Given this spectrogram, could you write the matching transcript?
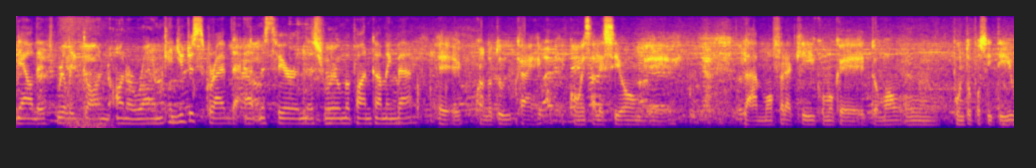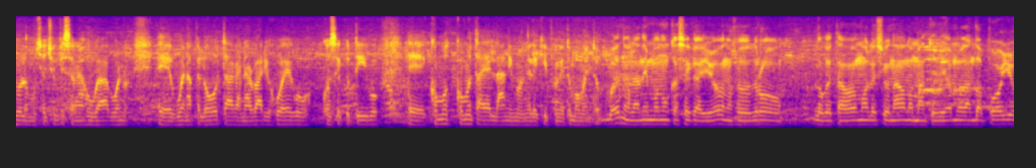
Now they've really gone on a run. Can you describe the atmosphere in this room upon coming back? Eh, eh, cuando tú caes con esa lesión, eh, la atmósfera aquí como que tomó un punto positivo. Los muchachos empiezan a jugar bueno, eh, buena pelota, ganar varios juegos consecutivos. ¿cómo, ¿Cómo está el ánimo en el equipo en este momento? Bueno, el ánimo nunca se cayó. Nosotros, los que estábamos lesionados, nos mantuvimos dando apoyo.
